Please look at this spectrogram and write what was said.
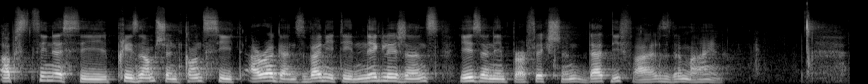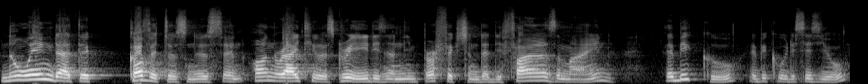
obstinacy, presumption, conceit, arrogance, vanity, negligence is an imperfection that defiles the mind. Knowing that the covetousness and unrighteous greed is an imperfection that defiles the mind, a bhikkhu, a bhikkhu, this is you,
